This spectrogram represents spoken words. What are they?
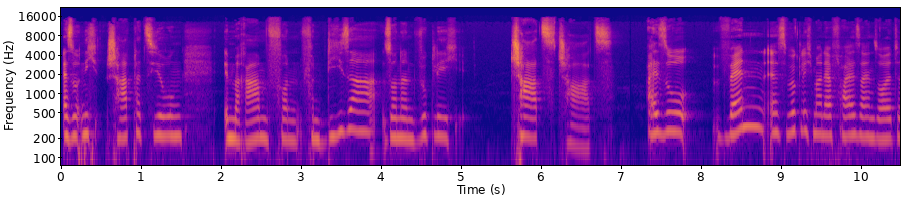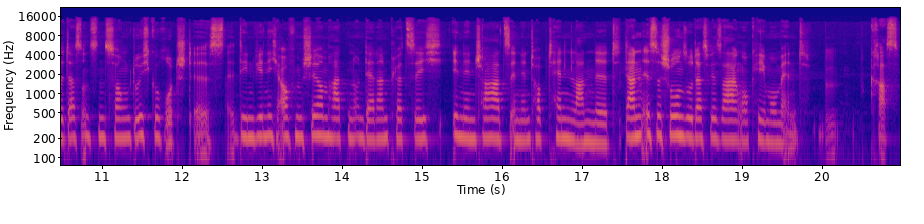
Also nicht Chartplatzierungen im Rahmen von, von dieser, sondern wirklich Charts, Charts. Also wenn es wirklich mal der Fall sein sollte, dass uns ein Song durchgerutscht ist, den wir nicht auf dem Schirm hatten und der dann plötzlich in den Charts, in den Top Ten landet, dann ist es schon so, dass wir sagen, okay, Moment, krass,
